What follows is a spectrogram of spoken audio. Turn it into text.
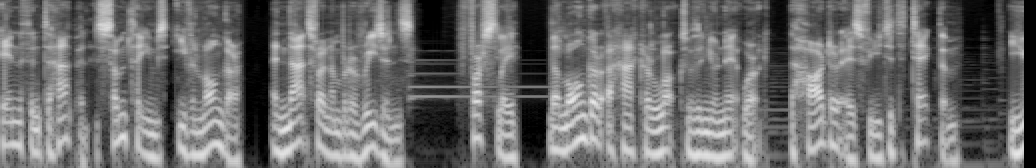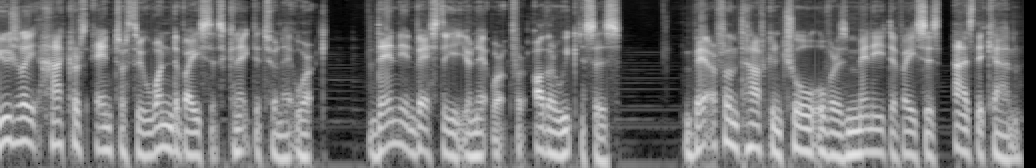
anything to happen, sometimes even longer, and that's for a number of reasons. Firstly, the longer a hacker lurks within your network, the harder it is for you to detect them. Usually, hackers enter through one device that's connected to a network, then they investigate your network for other weaknesses. Better for them to have control over as many devices as they can.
